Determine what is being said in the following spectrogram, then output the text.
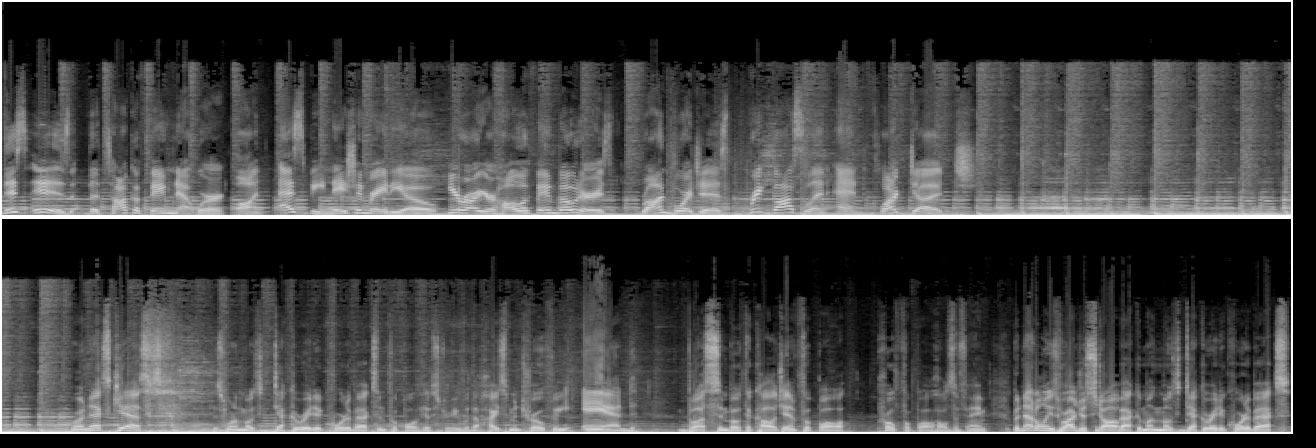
This is the Talk of Fame Network on SB Nation Radio. Here are your Hall of Fame voters Ron Borges, Rick Gosselin, and Clark Judge. Our next guest is one of the most decorated quarterbacks in football history with a Heisman Trophy and busts in both the college and football, pro football halls of fame. But not only is Roger Staubach among the most decorated quarterbacks,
